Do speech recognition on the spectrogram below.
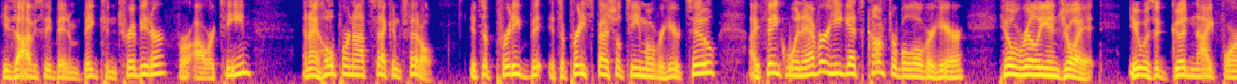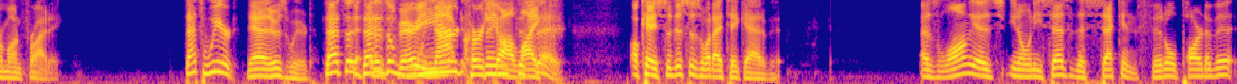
He's obviously been a big contributor for our team, and I hope we're not second fiddle. It's a pretty it's a pretty special team over here too. I think whenever he gets comfortable over here, he'll really enjoy it. It was a good night for him on Friday. That's weird. Yeah, it is weird. That's a Th- that is a very weird not Kershaw to like. say. Okay, so this is what I take out of it. As long as you know when he says the second fiddle part of it,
